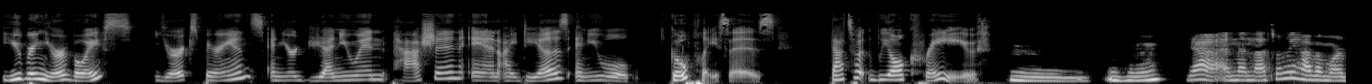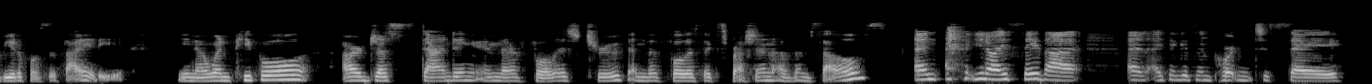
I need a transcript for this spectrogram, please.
you bring your voice, your experience, and your genuine passion and ideas, and you will go places. That's what we all crave. Hmm. Mm-hmm. Yeah. And then that's when we have a more beautiful society. You know, when people are just standing in their fullest truth and the fullest expression of themselves. And, you know, I say that and I think it's important to say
